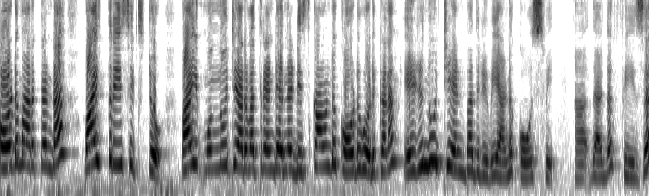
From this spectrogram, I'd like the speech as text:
കോഡ് മറക്കണ്ട. Y three six two Y മുന്നൂറ്റി അറുപത്തിരണ്ട് എന്ന ഡിസ്കൗണ്ട് കോഡ് കൊടുക്കണം. എഴുന്നൂറ്റി എൺപത് രൂപയാണ് കോഴ്സ് ഫീ അതായത് ഫീസ്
